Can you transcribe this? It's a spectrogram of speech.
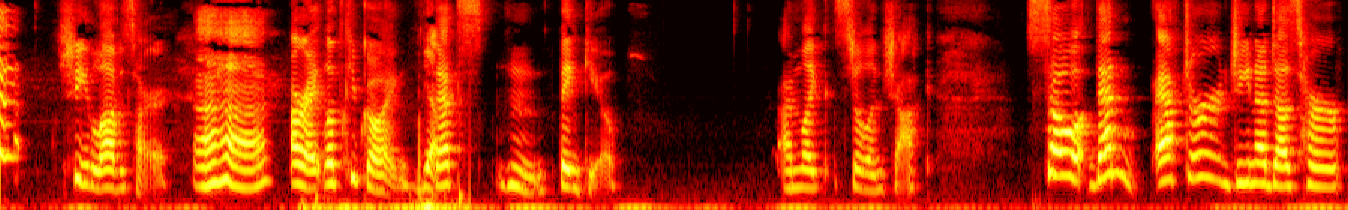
she loves her. Uh huh. All right, let's keep going. Yeah. That's hmm, thank you. I'm like still in shock. So then after Jeana does her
